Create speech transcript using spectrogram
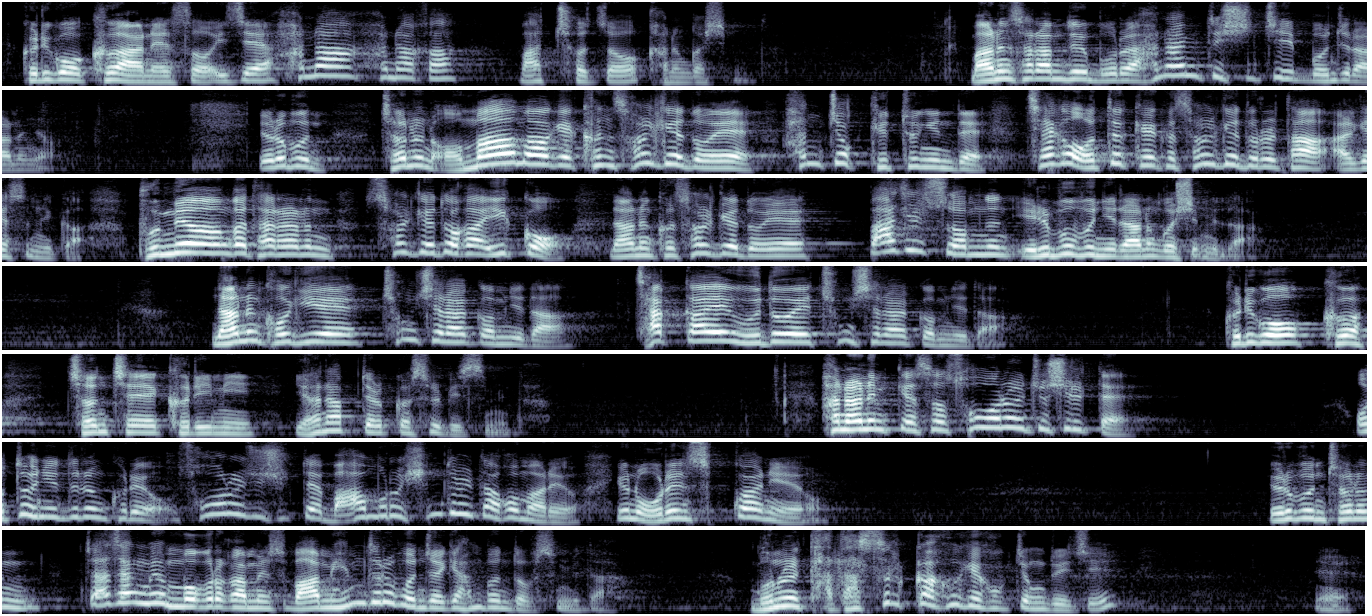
그리고 그 안에서 이제 하나하나가 맞춰져 가는 것입니다. 많은 사람들이 물어요. 하나님 뜻인지 뭔지 아느냐? 여러분, 저는 어마어마하게 큰 설계도의 한쪽 귀퉁인데 제가 어떻게 그 설계도를 다 알겠습니까? 분명한가 다라는 설계도가 있고 나는 그 설계도에 빠질 수 없는 일부분이라는 것입니다. 나는 거기에 충실할 겁니다. 작가의 의도에 충실할 겁니다. 그리고 그 전체의 그림이 연합될 것을 믿습니다. 하나님께서 소원을 주실 때 어떤 이들은 그래요. 소원을 주실 때 마음으로 힘들다고 말해요. 이건 오랜 습관이에요. 여러분 저는 짜장면 먹으러 가면서 마음이 힘들어 본 적이 한 번도 없습니다. 문을 닫았을까 그게 걱정되지. 예.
